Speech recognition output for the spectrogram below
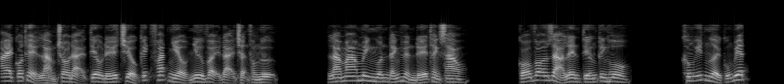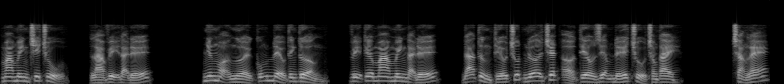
ai có thể làm cho đại tiêu đế triều kích phát nhiều như vậy đại trận phòng ngự? Là ma minh muốn đánh huyền đế thành sao? Có võ giả lên tiếng kinh hô. Không ít người cũng biết, ma minh chi chủ, là vị đại đế. Nhưng mọi người cũng đều tin tưởng, vị kia ma minh đại đế, đã từng thiếu chút nữa chết ở tiêu diệm đế chủ trong tay. Chẳng lẽ,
